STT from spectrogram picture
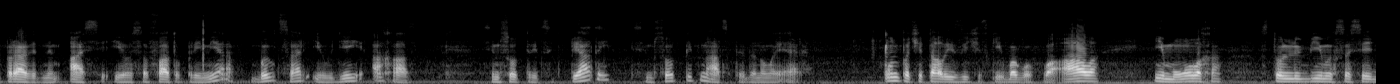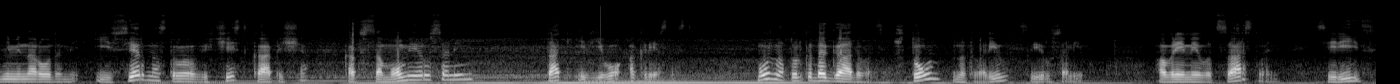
праведным Асе Иосафату примеров был царь Иудеи Ахаз 735-715 до новой эры. Он почитал языческих богов Ваала и Молоха, столь любимых соседними народами, и усердно строил в их честь капища как в самом Иерусалиме, так и в его окрестностях. Можно только догадываться, что он натворил с Иерусалимом. Во время его царствования сирийцы,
